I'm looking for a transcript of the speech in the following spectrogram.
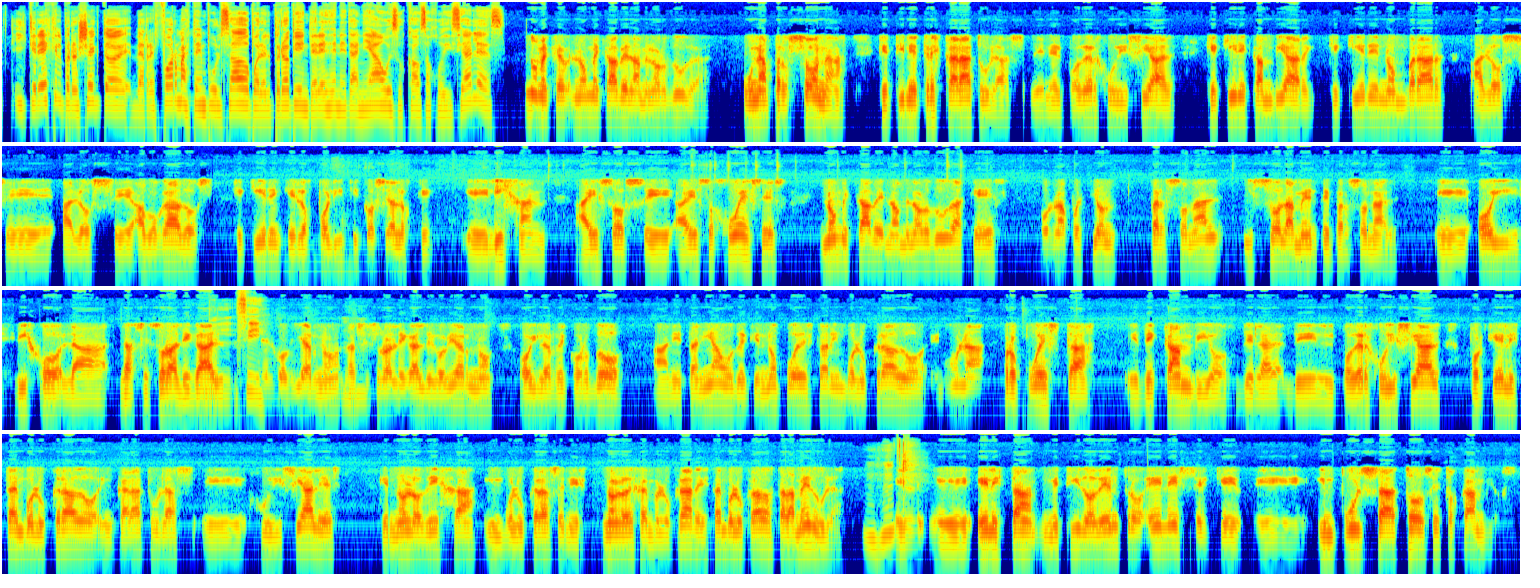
¿Y crees que el proyecto de reforma está impulsado por el propio interés de Netanyahu y sus causas judiciales? No me, no me cabe la menor duda. Una persona que tiene tres carátulas en el Poder Judicial, que quiere cambiar, que quiere nombrar a los, eh, a los eh, abogados, que quieren que los políticos sean los que elijan a esos, a esos jueces, no me cabe la menor duda que es por una cuestión personal y solamente personal. Eh, hoy dijo la, asesora legal del gobierno, la asesora legal del gobierno, hoy le recordó a Netanyahu de que no puede estar involucrado en una propuesta eh, de cambio de la, del Poder Judicial porque él está involucrado en carátulas eh, judiciales que no lo deja involucrarse en esto, no lo deja involucrar, está involucrado hasta la médula. Eh, él, está metido dentro, él es el que eh, impulsa todos estos cambios.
